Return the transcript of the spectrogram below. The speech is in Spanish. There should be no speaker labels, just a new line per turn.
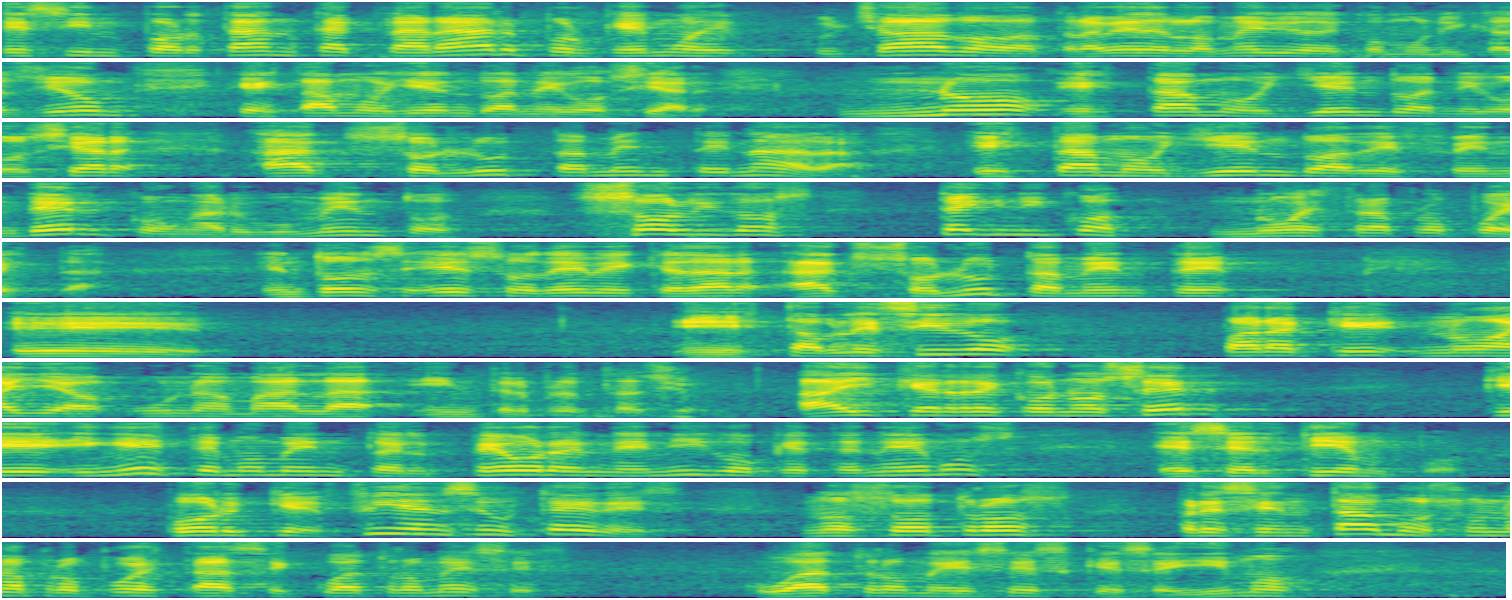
Es importante aclarar porque hemos escuchado a través de los medios de comunicación que estamos yendo a negociar. No estamos yendo a negociar absolutamente nada. Estamos yendo a defender con argumentos sólidos, técnicos, nuestra propuesta. Entonces eso debe quedar absolutamente eh, establecido para que no haya una mala interpretación. Hay que reconocer que en este momento el peor enemigo que tenemos es el tiempo. Porque fíjense ustedes, nosotros presentamos una propuesta hace cuatro meses, cuatro meses que seguimos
